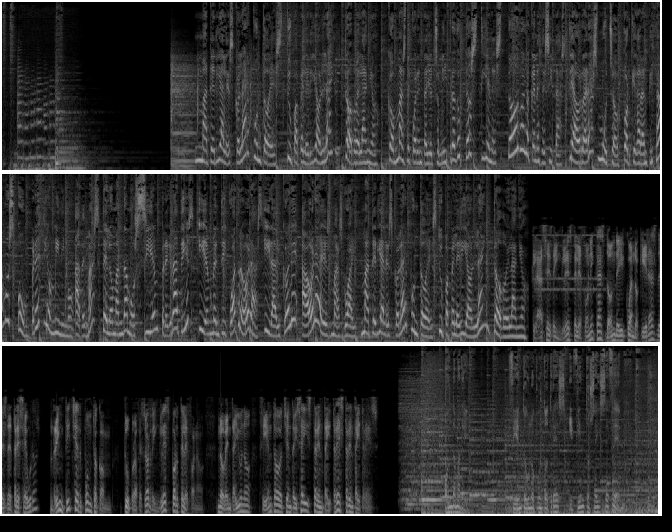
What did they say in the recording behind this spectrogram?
Materialescolar.es, tu papelería online todo el año. Con más de 48.000 productos tienes todo lo que necesitas. Te ahorrarás mucho porque garantizamos un precio mínimo. Además, te lo mandamos siempre gratis y en 24 horas. Ir al cole ahora es más guay. Materialescolar.es, tu papelería online todo el año. ¿Clases de inglés telefónicas donde y cuando quieras desde 3 euros? ringteacher.com tu profesor de inglés por teléfono 91 186 33 33. Onda Madrid 101.3 y 106 FM.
